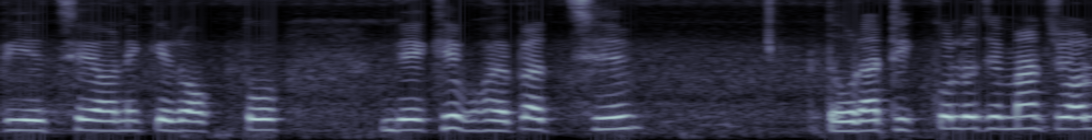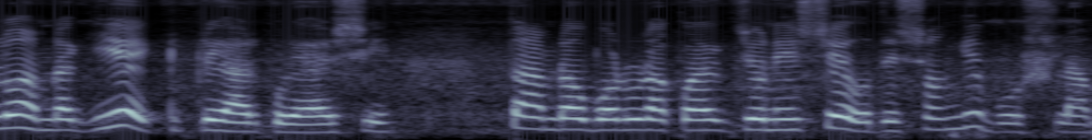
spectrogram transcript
দিয়েছে, অনেকে রক্ত দেখে ভয় পাচ্ছে। তো ওরা ঠিক করল যে, মা, চলো আমরা গিয়ে একটু প্রেয়ার করে আসি। তো আমরাও বড়রা কয়েকজন এসে ওদের সঙ্গে বসলাম।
